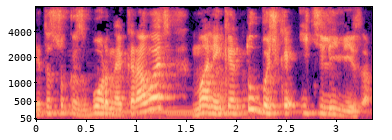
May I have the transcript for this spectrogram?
это, сука, сборная кровать, маленькая тубочка и телевизор.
